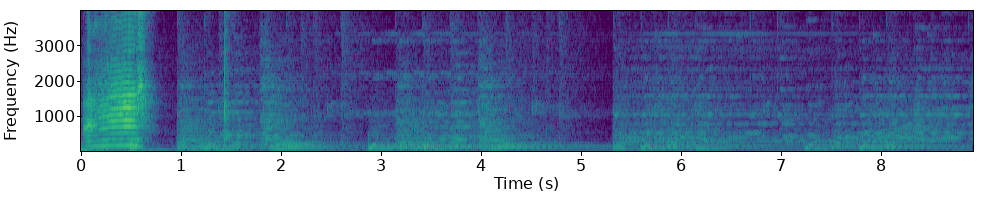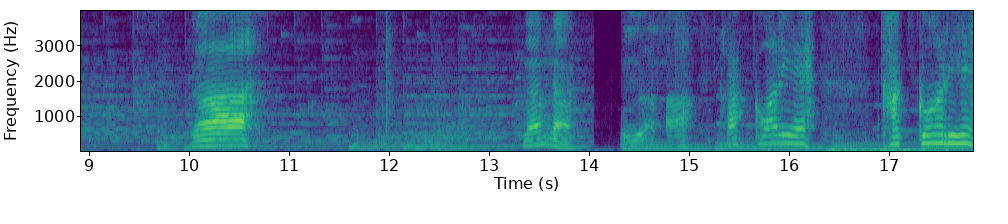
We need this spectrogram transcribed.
あー。あー。なんなん？うわー。かっこ悪い。かっこ悪い。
